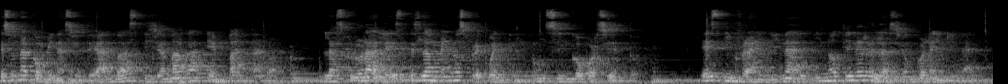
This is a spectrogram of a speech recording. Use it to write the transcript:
Es una combinación de ambas y llamada en pantalón. Las plurales es la menos frecuente, un 5%. Es infrainguinal y no tiene relación con la inguinal.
